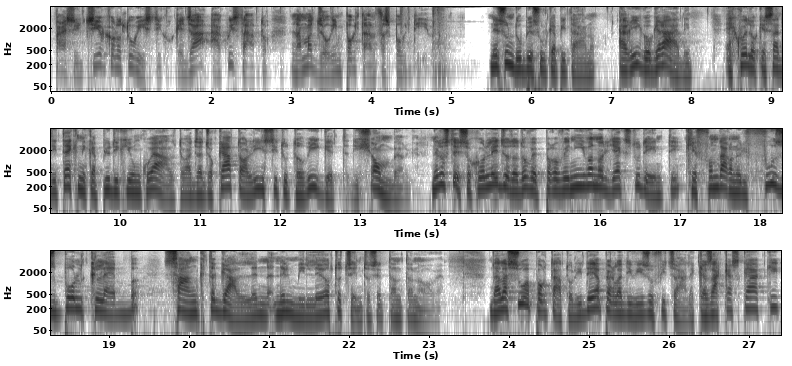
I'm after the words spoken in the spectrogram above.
presso il circolo turistico, che già ha acquistato la maggiore importanza sportiva. Nessun dubbio sul capitano. Arrigo Gradi, è quello che sa di tecnica più di chiunque altro, ha già giocato all'Istituto Riget di Schomberg, nello stesso collegio da dove provenivano gli ex studenti che fondarono il Fußball Club Sankt Gallen nel 1879. Dalla sua ha portato l'idea per la divisa ufficiale, casacca a scacchi,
